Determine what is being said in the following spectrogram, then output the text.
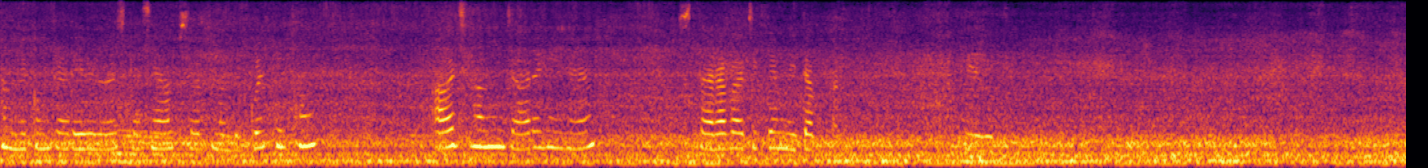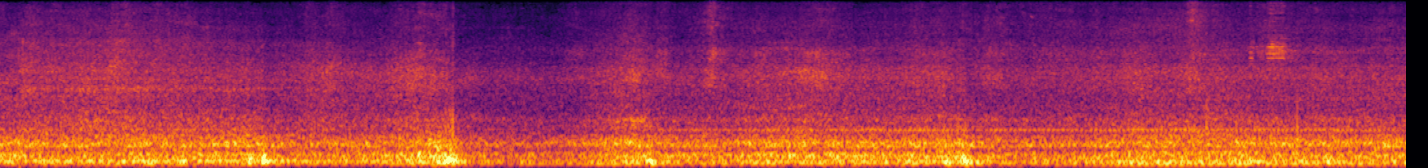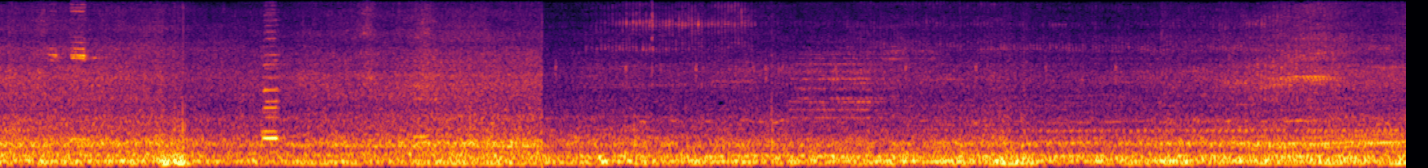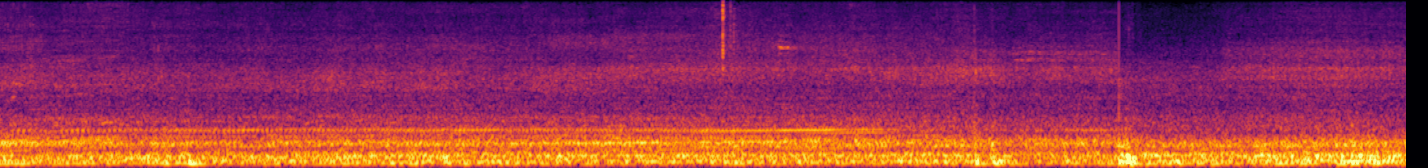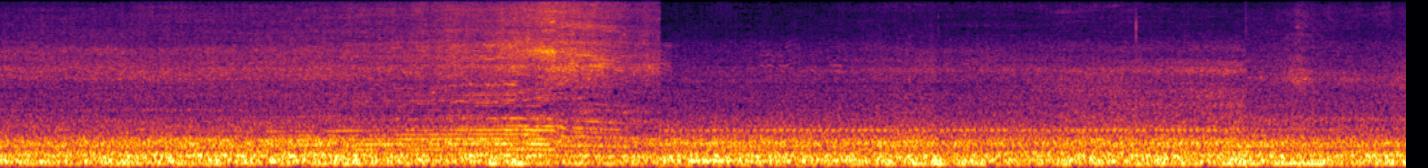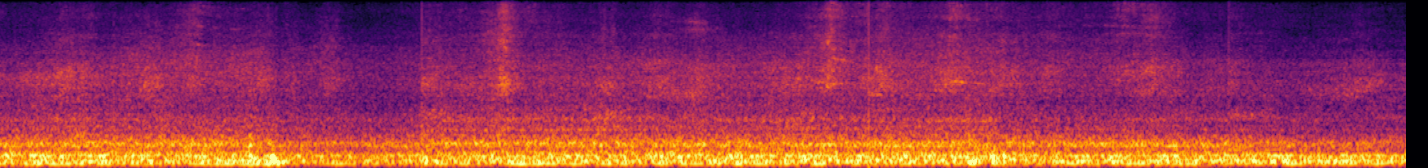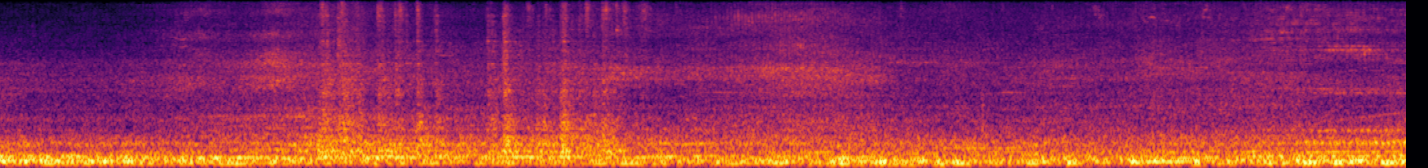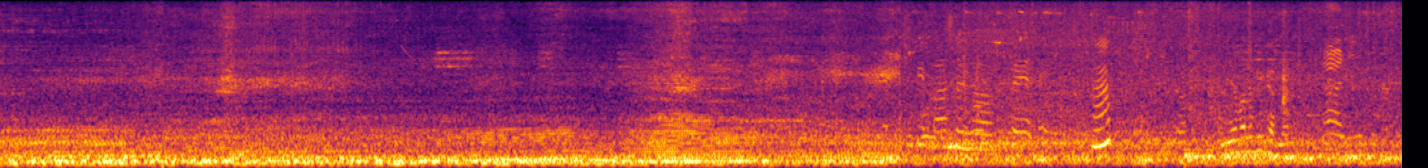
असलम प्यारे व्यूवर्स कैसे हैं आप सब? मैं बिल्कुल ठीक हूँ। आज हम जा रहे हैं सताराबाजी के मीटअप पर। हाँ? ये वाला भी कर लो। हाँ जी।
